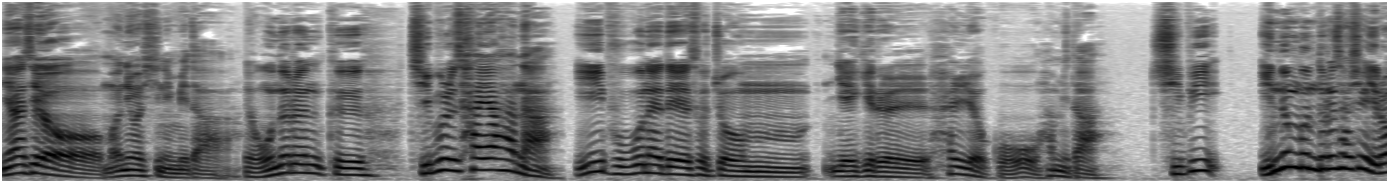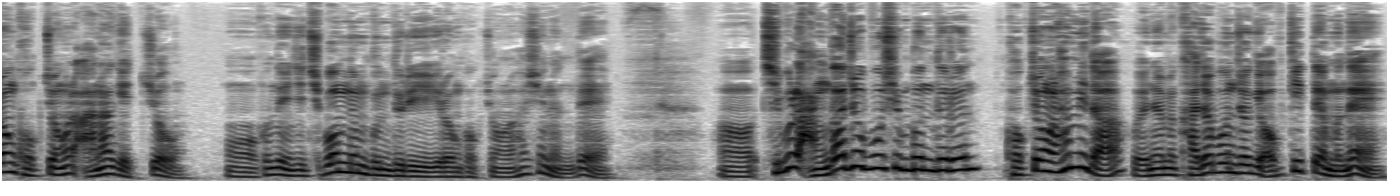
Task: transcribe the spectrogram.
안녕하세요. 머니머신입니다. 네, 오늘은 그 집을 사야 하나 이 부분에 대해서 좀 얘기를 하려고 합니다. 집이 있는 분들은 사실 이런 걱정을 안 하겠죠. 어, 근데 이제 집 없는 분들이 이런 걱정을 하시는데 어, 집을 안 가져보신 분들은 걱정을 합니다. 왜냐하면 가져본 적이 없기 때문에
